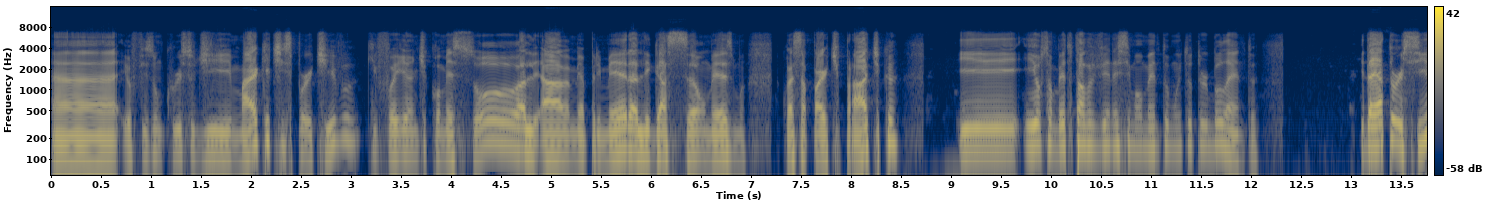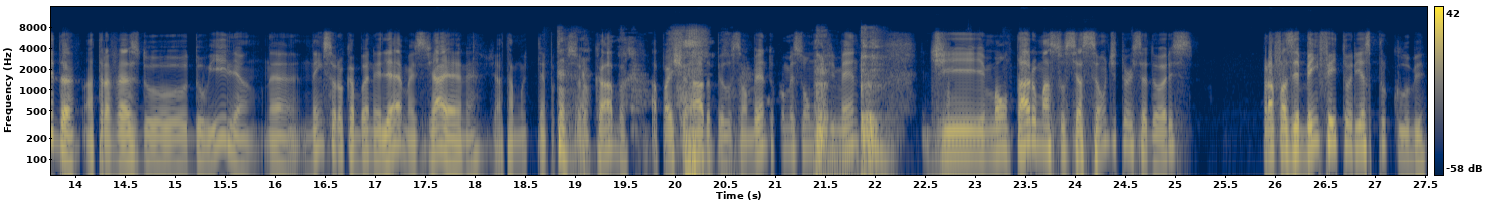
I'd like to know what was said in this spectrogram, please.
eh, eu fiz um curso de marketing esportivo, que foi onde começou a, a minha primeira ligação mesmo com essa parte prática. E, e o São Bento estava vivendo esse momento muito turbulento. E daí a torcida, através do, do William, né, nem Sorocabana ele é, mas já é, né? Já está muito tempo aqui em Sorocaba, apaixonado pelo São Bento, começou um movimento de montar uma associação de torcedores para fazer benfeitorias para o clube.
